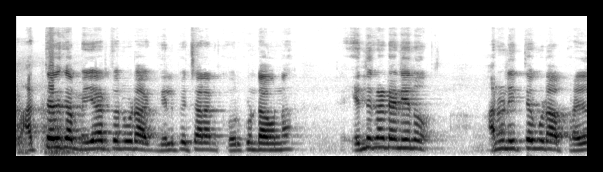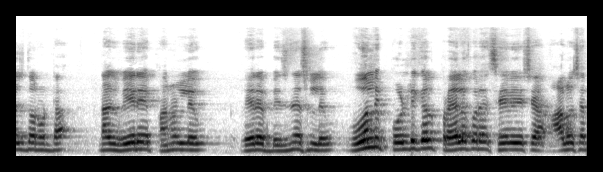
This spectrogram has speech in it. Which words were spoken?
అత్యధిక మెజార్టీతో కూడా గెలిపించాలని కోరుకుంటా ఉన్నా. ఎందుకంటే నేను అనునిత్యం కూడా ప్రజలతో ఉంటా. నాకు వేరే పనులు లేవు వేరే బిజినెస్ లేవు. ఓన్లీ పొలిటికల్ ప్రజల కొరకు సేవ చేసే ఆలోచన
